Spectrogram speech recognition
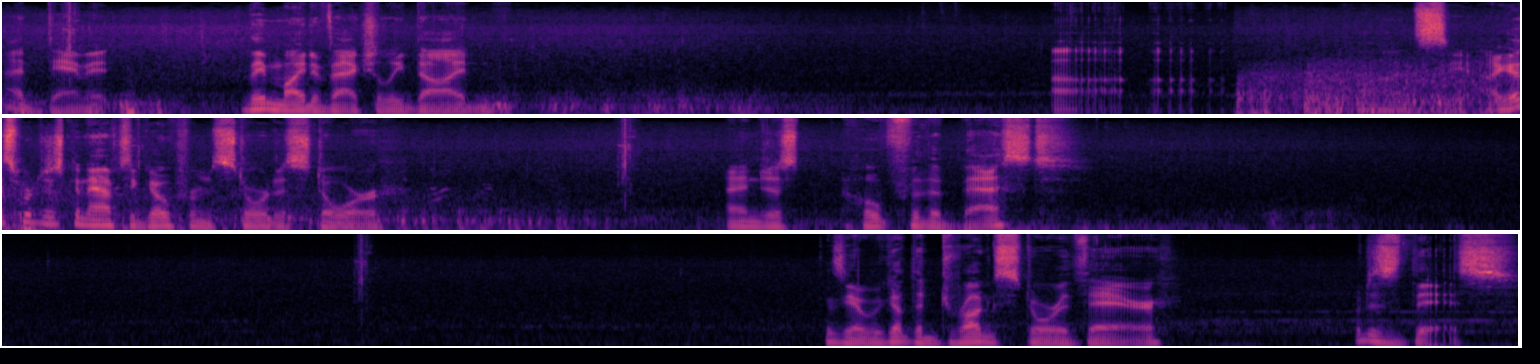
God damn it. They might have actually died. Uh, uh, let's see. I guess we're just gonna have to go from store to store. And just hope for the best. Because, yeah, we got the drugstore there. What is this?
